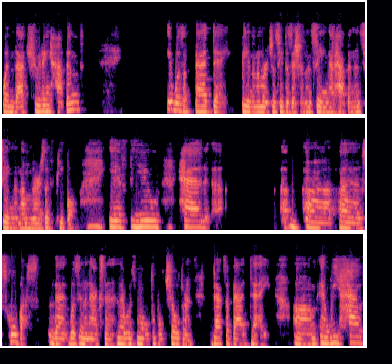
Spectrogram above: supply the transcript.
when that shooting happened, it was a bad day being an emergency physician and seeing that happen and seeing the numbers of people. If you had a, a, a school bus that was in an accident and there was multiple children, that's a bad day. Um, and we have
